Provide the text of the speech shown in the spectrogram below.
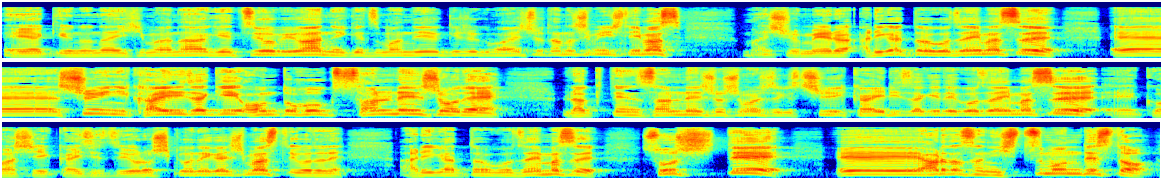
え野球のない暇な月曜日は熱血マンデー野球塾毎週楽しみにしています。毎週メールありがとうございます。え首位に返り咲き、本当ホークス3連勝で、楽天3連勝しましたけど、首位返り咲きでございます。え詳しい解説よろしくお願いします。ということで、ありがとうございます。そして、えー、新田さんに質問ですと、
